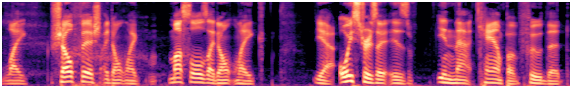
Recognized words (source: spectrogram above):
like shellfish, I don't like mussels, I don't like yeah, oysters is in that camp of food that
